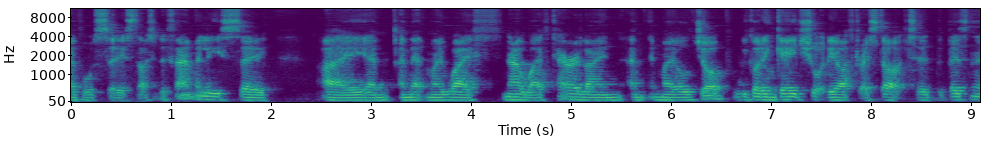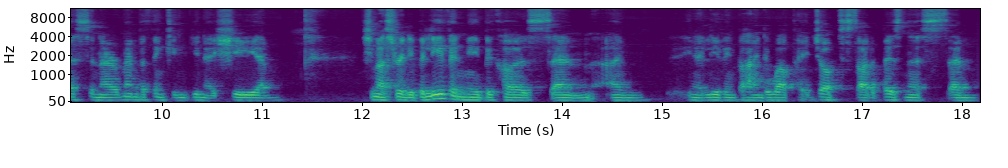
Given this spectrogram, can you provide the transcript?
I've also started a family. So I um, I met my wife, now wife Caroline, um, in my old job. We got engaged shortly after I started the business, and I remember thinking, you know, she um, she must really believe in me because um, I'm you know leaving behind a well-paid job to start a business, um,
